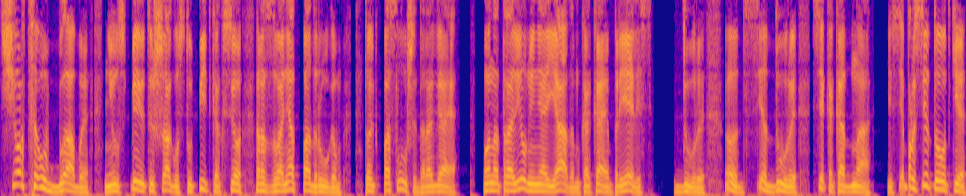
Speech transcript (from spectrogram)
«Чертовы бабы! Не успеют и шагу ступить, как все раззвонят подругам. Только послушай, дорогая, он отравил меня ядом, какая прелесть! Дуры! О, все дуры, все как одна, и все проститутки!»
